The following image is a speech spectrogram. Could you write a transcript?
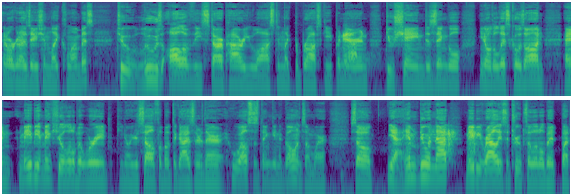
an organization like Columbus to lose all of the star power you lost in like Bobrovsky, Panarin, Duchene, Dzingel, you know, the list goes on. And maybe it makes you a little bit worried, you know, yourself about the guys that are there. Who else is thinking of going somewhere? So, yeah, him doing that maybe rallies the troops a little bit, but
